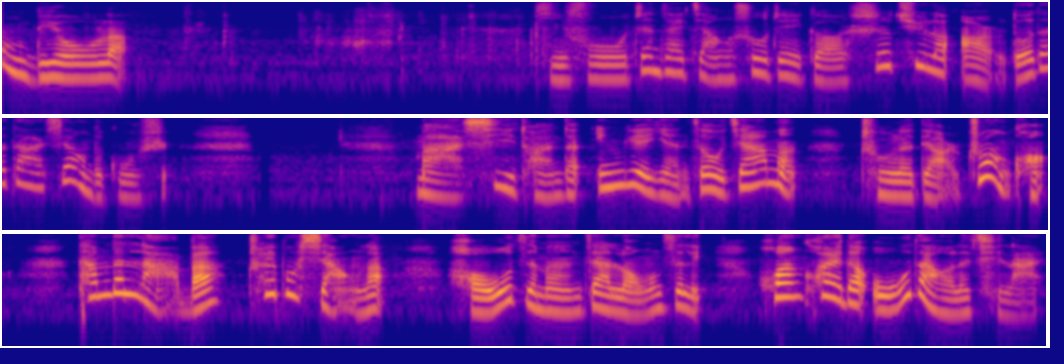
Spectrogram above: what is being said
弄丢了。”皮肤正在讲述这个失去了耳朵的大象的故事。马戏团的音乐演奏家们出了点状况，他们的喇叭吹不响了。猴子们在笼子里欢快地舞蹈了起来。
